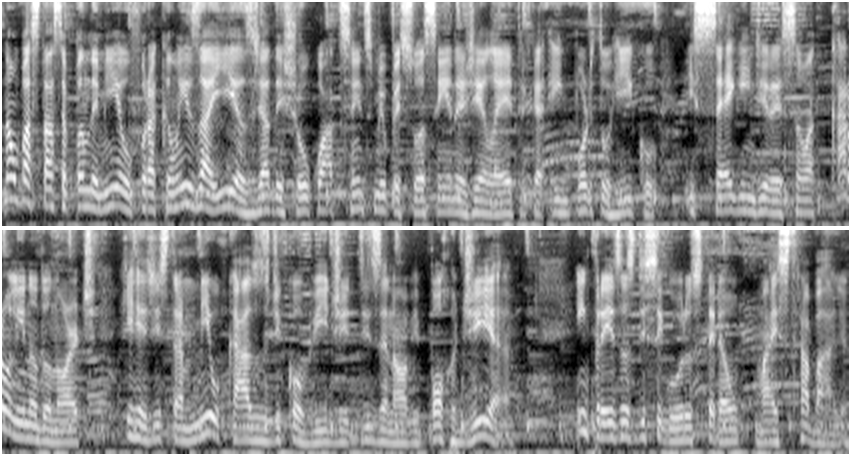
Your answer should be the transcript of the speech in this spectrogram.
Não bastasse a pandemia, o furacão Isaías já deixou 400 mil pessoas sem energia elétrica em Porto Rico e segue em direção à Carolina do Norte, que registra mil casos de Covid-19 por dia. Empresas de seguros terão mais trabalho.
